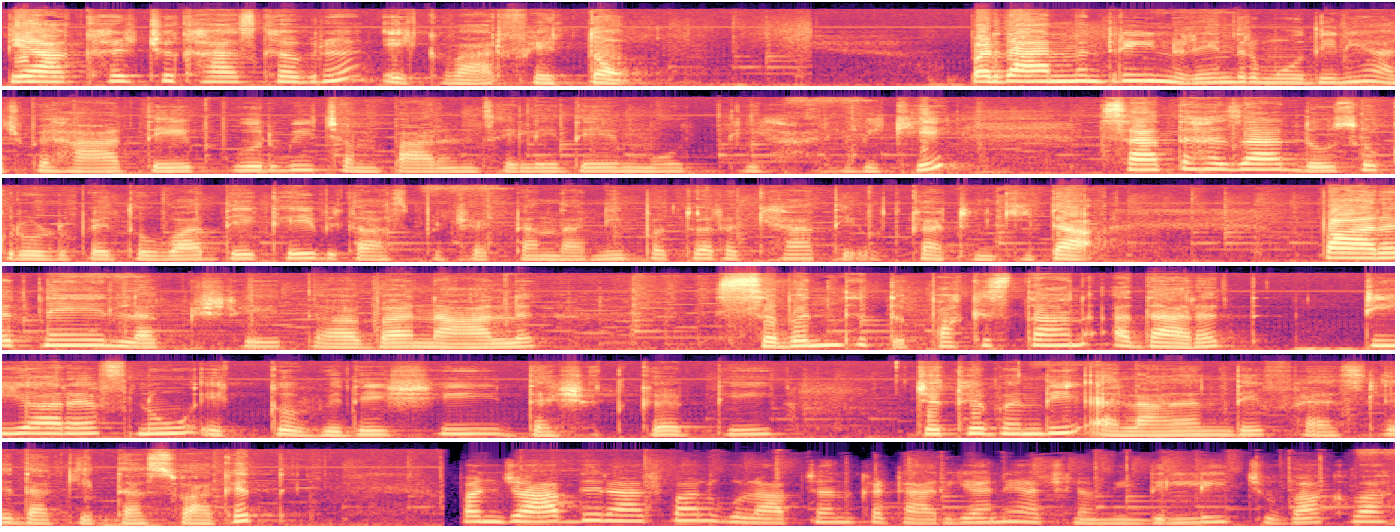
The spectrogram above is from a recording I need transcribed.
ਤੇ ਆਖਰ 'ਚ ਖਾਸ ਖਬਰਾਂ ਇੱਕ ਵਾਰ ਫਿਰ ਤੋਂ। ਪ੍ਰਧਾਨ ਮੰਤਰੀ ਨਰਿੰਦਰ ਮੋਦੀ ਨੇ ਅੱਜ ਬਿਹਾਰ ਦੇ ਪੂਰਬੀ ਚੰਪਾਰਨ ਜ਼ਿਲ੍ਹੇ ਦੇ ਮੋਤੀਹਾਰੀ ਵਿਖੇ 7200 ਕਰੋੜ ਰੁਪਏ ਤੋਂ ਵੱਧ ਦੇ ਕਈ ਵਿਕਾਸ ਪ੍ਰੋਜੈਕਟਾਂ ਦਾ ਨੀਂਹ ਪੱਥਰ ਰੱਖਿਆ ਤੇ ਉਦਘਾਟਨ ਕੀਤਾ। ਭਾਰਤ ਨੇ ਲਕਸ਼ਰੇ ਤੈਅਬਾ ਨਾਲ ਸਬੰਧਤ ਪਾਕਿਸਤਾਨ ਆਧਾਰਿਤ ਟੀਆਰਐਫ ਨੂੰ ਇੱਕ ਵਿਦੇਸ਼ੀ ਦਹਿਸ਼ਤਗਰਦੀ ਜਥੇਬੰਦੀ ਐਲਾਨਣ ਦੇ ਫੈਸਲੇ ਦਾ ਕੀਤਾ ਸਵਾਗਤ। ਪੰਜਾਬ ਦੇ ਰਾਜਪਾਲ ਗੁਲਾਬ ਚੰਦ ਕਟਾਰੀਆ ਨੇ ਅੱਜ ਨਵੀਂ ਦਿੱਲੀ 'ਚ ਵੱਖ-ਵੱਖ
